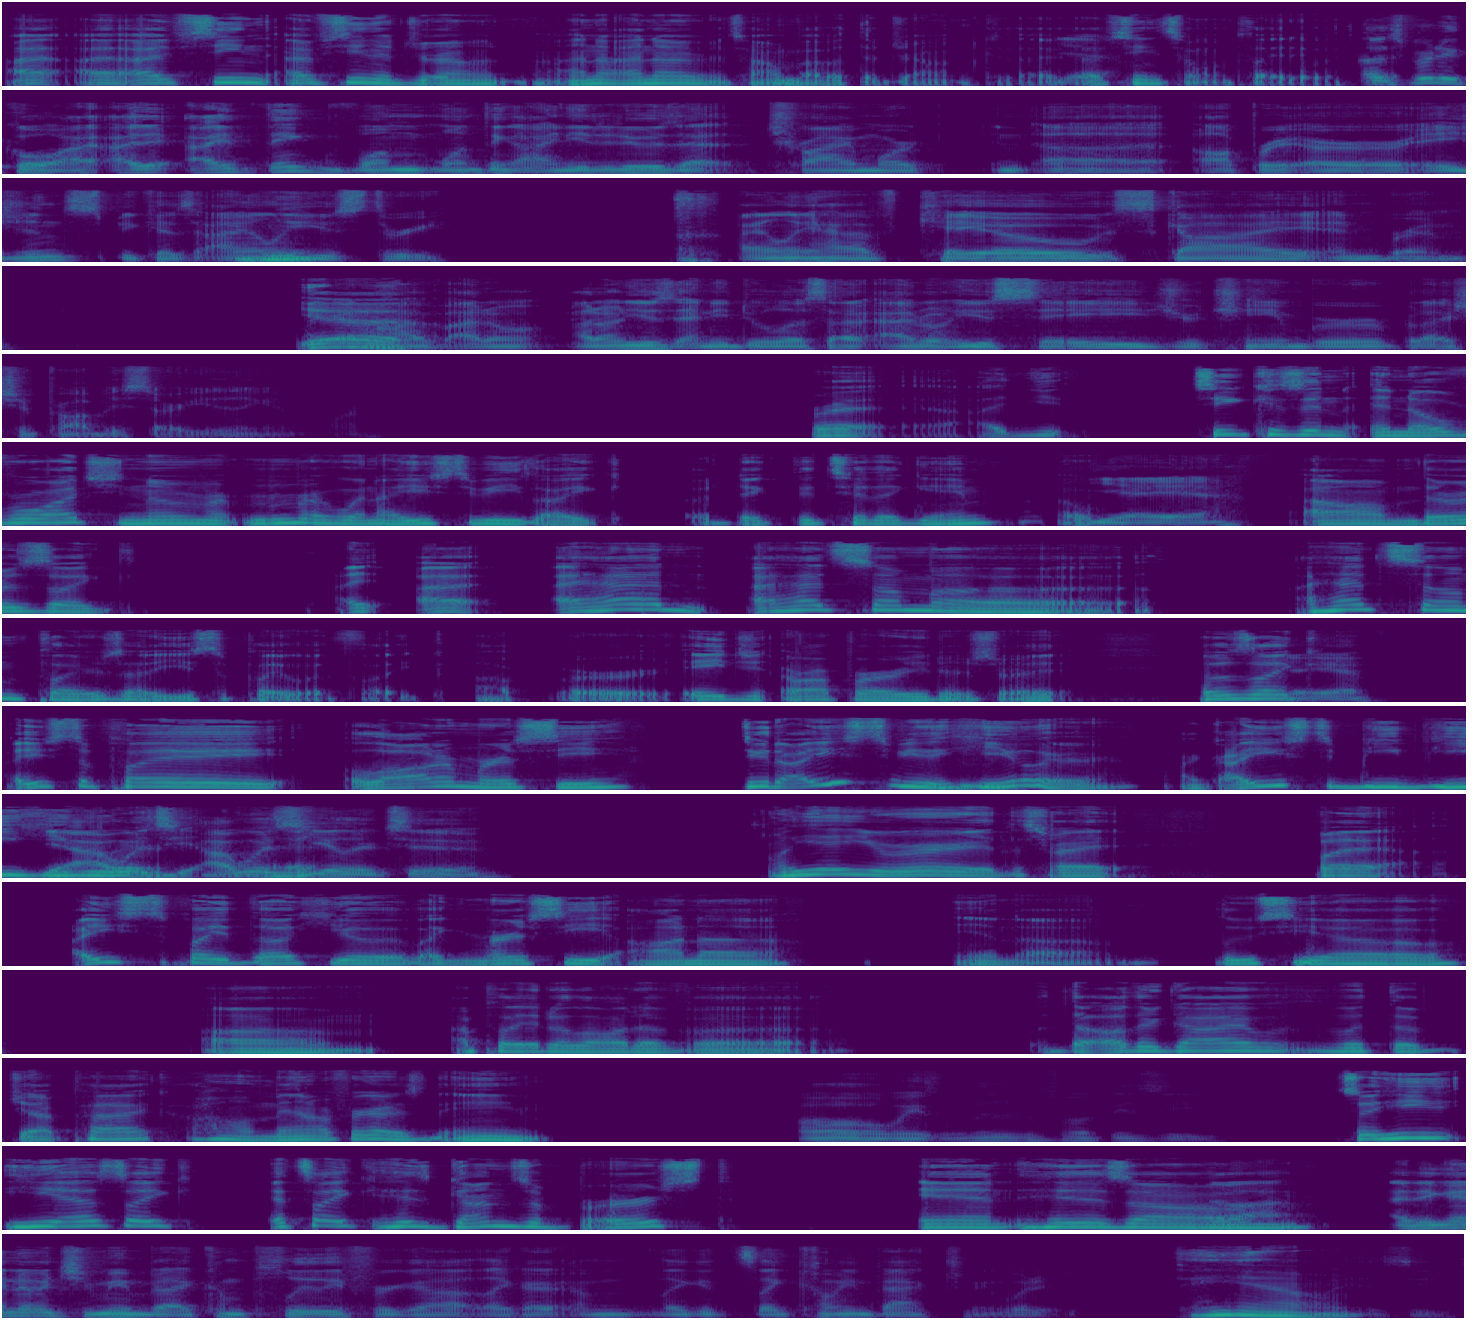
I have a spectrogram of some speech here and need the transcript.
I, I I've seen I've seen the drone. I know I know what you're talking about with the drone because I've, Yeah. I've seen someone play it with. It's it. pretty cool. I, I I think one one thing I need to do is that try more uh operate or agents because I only Mhm. use three. I only have KO, Skye, and Brim. Like, I don't Yeah, have I don't I don't use any duelists. I, I don't use Sage or Chamber, but I should probably start using it more. right. I- you- see, because in in Overwatch, you know, remember when I used to be like addicted to the game? Oh, Yeah, yeah. um there was like I I I had I had some uh I had some players that I used to play with like op- or agent or operators, right? It was like yeah, yeah. I used to play a lot of Mercy. Dude, I used to be the Mhm. healer. Like I used to be the healer. Yeah, I was I was right? healer too. Oh yeah, you were. That's right. But I used to play the healer like Mercy, Ana, and um, Lucio. Um, I played a lot of uh the other guy with the jetpack. Oh man, I forgot his name. Oh wait, what the fuck is he? So he he has like it's like his guns a burst, and his um I think I know what you mean, but I completely forgot. Like I, I'm like it's like coming back to me. What, what damn, is he?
